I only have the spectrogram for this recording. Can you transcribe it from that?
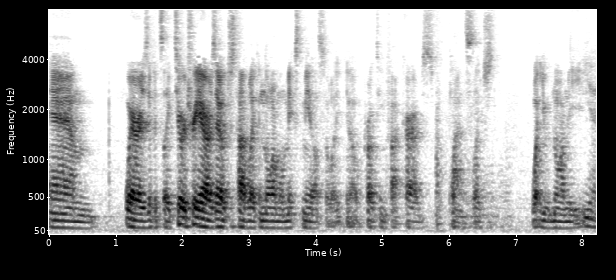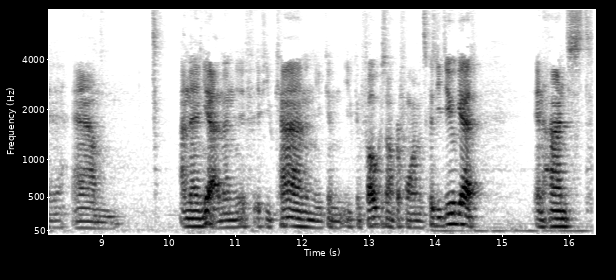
Yeah. Um, whereas if it's like two or three hours out, just have like a normal mixed meal. So like you know, protein, fat, carbs, plants, like just what you would normally eat. Yeah. Yeah. Um, and then yeah, and then if, if you can and you can you can focus on performance because you do get enhanced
